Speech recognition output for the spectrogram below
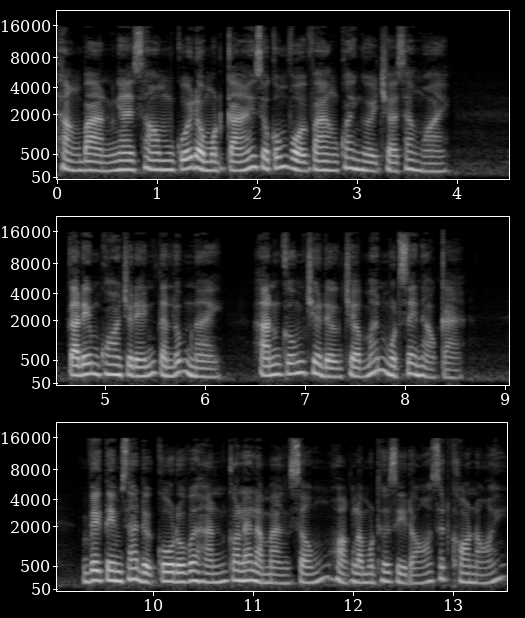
Thằng bạn nghe xong cúi đầu một cái rồi cũng vội vàng quay người trở ra ngoài. Cả đêm qua cho đến tận lúc này, hắn cũng chưa được chợp mắt một giây nào cả. Việc tìm ra được cô đối với hắn có lẽ là mạng sống hoặc là một thứ gì đó rất khó nói,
